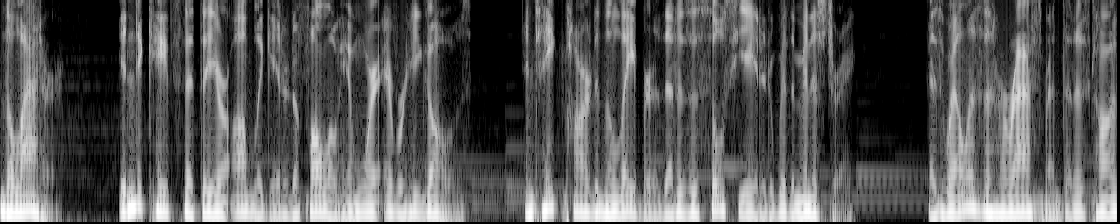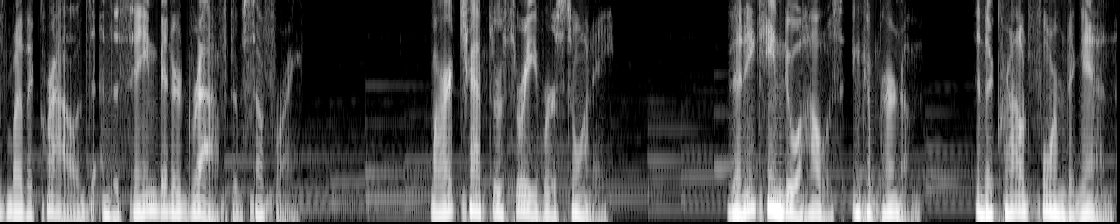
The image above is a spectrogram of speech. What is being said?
The latter indicates that they are obligated to follow him wherever he goes and take part in the labor that is associated with the ministry, as well as the harassment that is caused by the crowds and the same bitter draft of suffering. Mark chapter 3 verse 20. Then he came to a house in Capernaum and the crowd formed again.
